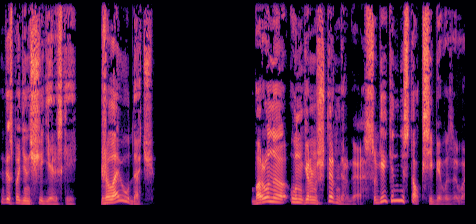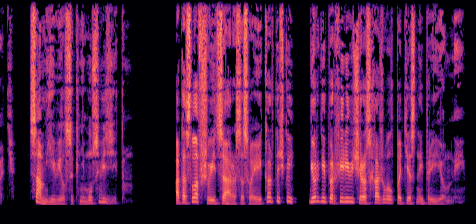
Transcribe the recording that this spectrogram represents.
господин Щегельский. Желаю удачи. Барона Унгернштернберга Судейкин не стал к себе вызывать. Сам явился к нему с визитом. Отослав швейцара со своей карточкой, Георгий Порфирьевич расхаживал по тесной приемной.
